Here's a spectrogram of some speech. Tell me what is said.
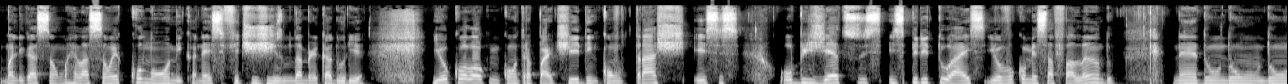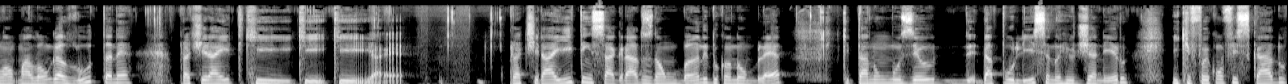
uma ligação, uma relação econômica, né? Esse fetichismo da mercadoria. E eu coloco em contrapartida, em contraste, esses objetos espirituais. E eu vou começar falando, né, de, um, de, um, de uma longa luta, né, para tirar que, que, que é, para tirar itens sagrados da Umbanda e do Candomblé, que está num museu da polícia no Rio de Janeiro e que foi confiscado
